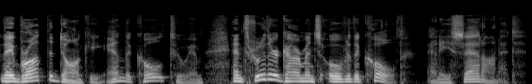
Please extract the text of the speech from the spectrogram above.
They brought the donkey and the colt to him, and threw their garments over the colt, and he sat on it.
